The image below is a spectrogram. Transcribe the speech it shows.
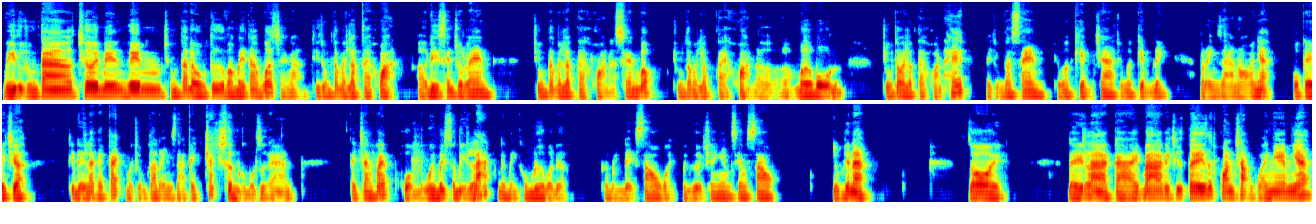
ví dụ chúng ta chơi game chúng ta đầu tư vào Metaverse chẳng hạn, thì chúng ta phải lập tài khoản ở Decentraland, chúng ta phải lập tài khoản ở Sandbox, chúng ta phải lập tài khoản ở ở mơ 4 chúng ta phải lập tài khoản hết để chúng ta xem, chúng ta kiểm tra, chúng ta kiểm định và đánh giá nó nhé. Ok chưa? Thì đấy là cái cách mà chúng ta đánh giá cái traction của một dự án. Cái trang web của Wimix nó bị lag nên mình không đưa vào được. Thì mình để sau vậy, mình gửi cho anh em xem sau. Đúng thế nào? Rồi, đấy là cái ba cái chữ T rất quan trọng của anh em nhé.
